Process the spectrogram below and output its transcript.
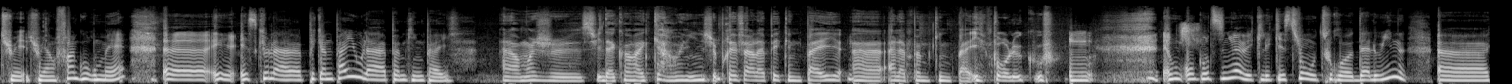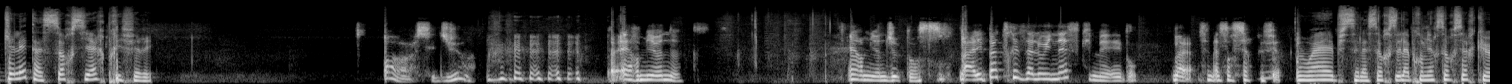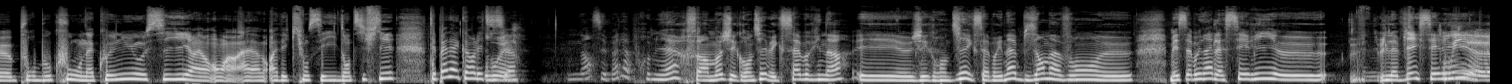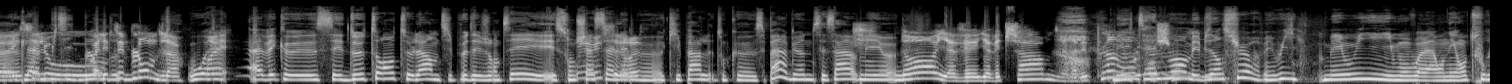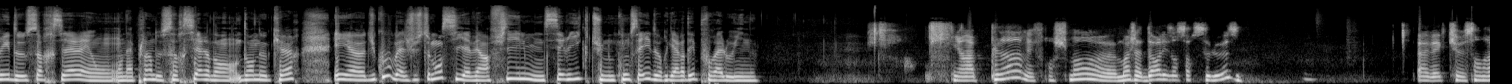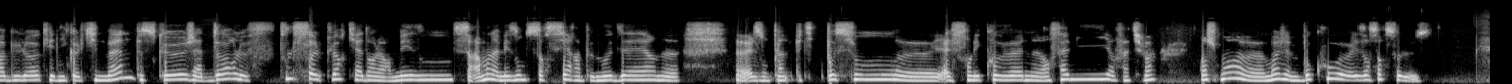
tu es, tu es un fin gourmet. et est-ce que la pecan pie ou la pumpkin pie? Alors moi je suis d'accord avec Caroline, je préfère la pecan pie à, à la pumpkin pie pour le coup. Mm. On, continue avec les questions autour euh, d'Halloween. Euh, quelle est ta sorcière préférée? Oh, c'est dur. Hermione. Hermione, je pense. Bah, elle est pas très Halloweenesque, mais bon. Voilà, c'est ma sorcière préférée. Ouais, et puis c'est la c'est la première sorcière que pour beaucoup on a connue aussi, euh, avec qui on s'est identifié. T'es pas d'accord, Laetitia Non, c'est pas la première. Enfin, moi, j'ai grandi avec Sabrina et euh, j'ai grandi avec Sabrina bien avant. Euh, mais Sabrina, la série, la vieille série oui, avec la petite blonde. elle était blonde là. ouais avec euh, ces deux tantes là un petit peu déjantées et son chat Salem euh, qui parle. Donc euh, c'est pas Hermione c'est ça mais non il y avait il y avait Charm il y en avait plein mais hein, tellement mais bien sûr mais oui. Mais oui bon voilà on est entouré de sorcières et on, a plein de sorcières dans, dans nos cœurs. Et du coup bah justement s'il y avait un film une série que tu nous conseilles de regarder pour Halloween? Il y en a plein mais franchement moi j'adore les ensorceleuses avec euh, Sandra Bullock et Nicole Kidman parce que j'adore le tout le folklore qu'il y a dans leur maison. C'est vraiment la maison de sorcières un peu moderne. Euh, elles ont plein de petites potions. Euh, elles font les coven en famille. Enfin, tu vois. Franchement, moi j'aime beaucoup les ensorceleuses.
